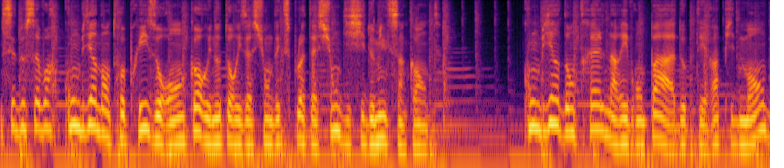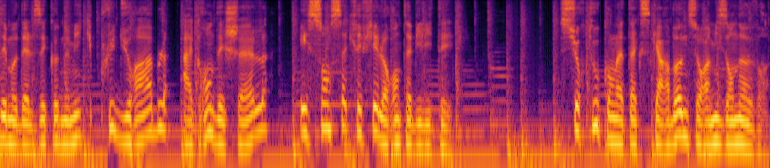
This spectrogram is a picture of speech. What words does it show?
c'est de savoir combien d'entreprises auront encore une autorisation d'exploitation d'ici 2050. Combien d'entre elles n'arriveront pas à adopter rapidement des modèles économiques plus durables, à grande échelle, et sans sacrifier leur rentabilité? Surtout quand la taxe carbone sera mise en œuvre,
